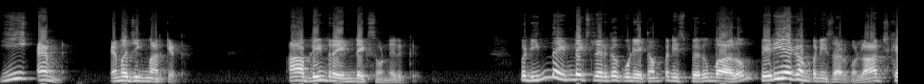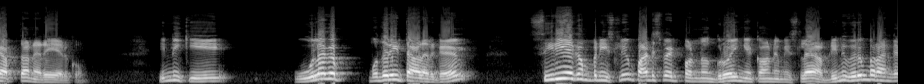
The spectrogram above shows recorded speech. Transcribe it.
EM emerging market அப்படின்ற இண்டெக்ஸ் ஒன்று இருக்குது பட் இந்த இண்டெக்ஸில் இருக்கக்கூடிய கம்பெனிஸ் பெரும்பாலும் பெரிய கம்பெனிஸாக இருக்கும். லார்ஜ் கேப் தான் நிறைய இருக்கும். இன்னைக்கு உலக முதலீட்டாளர்கள் சிறிய கம்பெனிஸ்லையும் பார்ட்டிசிபேட் பண்ணும் க்ரோயிங் எக்கானமிஸில் அப்படின்னு விரும்புகிறாங்க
